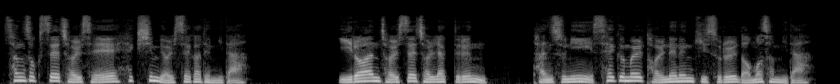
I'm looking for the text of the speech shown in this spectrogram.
상속세 절세의 핵심 열쇠가 됩니다. 이러한 절세 전략들은 단순히 세금을 덜 내는 기술을 넘어섭니다.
